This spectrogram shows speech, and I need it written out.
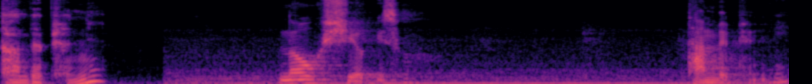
담배 폈니? 너 혹시 여기서 담배 폈니?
